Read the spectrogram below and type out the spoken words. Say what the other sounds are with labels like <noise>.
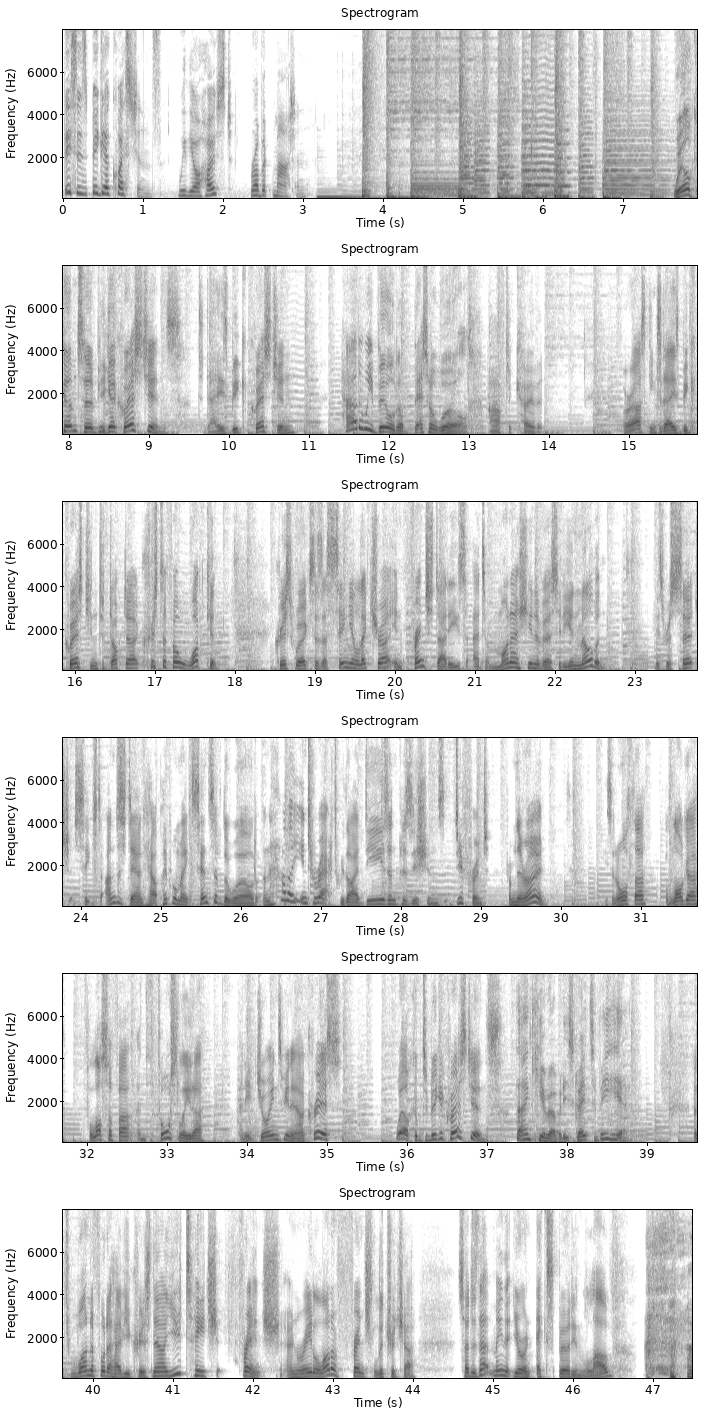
This is Bigger Questions with your host, Robert Martin. Welcome to Bigger Questions. Today's big question How do we build a better world after COVID? We're asking today's big question to Dr. Christopher Watkin. Chris works as a senior lecturer in French studies at Monash University in Melbourne. His research seeks to understand how people make sense of the world and how they interact with ideas and positions different from their own. He's an author, blogger, philosopher, and thought leader, and he joins me now. Chris, welcome to Bigger Questions. Thank you, Robert. It's great to be here. It's wonderful to have you, Chris. Now, you teach French and read a lot of French literature. So, does that mean that you're an expert in love? <laughs>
